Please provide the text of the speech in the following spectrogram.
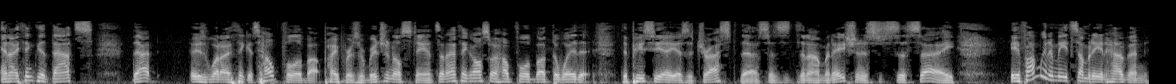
And I think that that's that is what I think is helpful about Piper's original stance, and I think also helpful about the way that the PCA has addressed this as a denomination is just to say, if I'm going to meet somebody in heaven,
